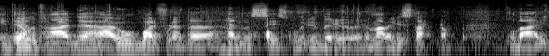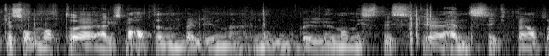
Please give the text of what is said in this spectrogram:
Ideen? Nei, det er jo bare fordi det, hennes historie berører meg veldig sterkt. da. Og det er ikke sånn at eh, jeg liksom har hatt en veldig nobel humanistisk eh, hensikt med at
